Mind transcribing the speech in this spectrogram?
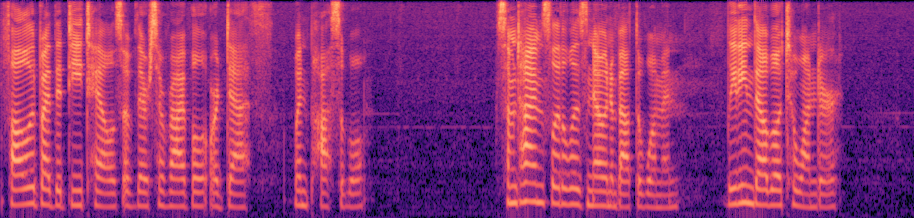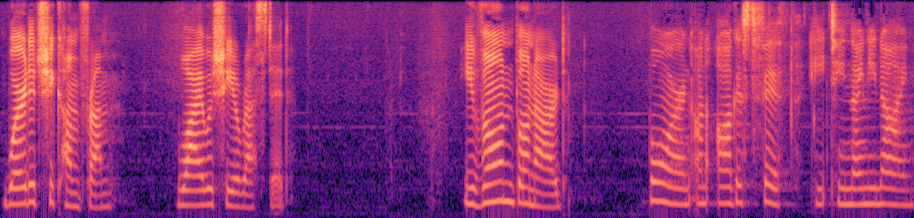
followed by the details of their survival or death, when possible. Sometimes little is known about the woman, leading Delbo to wonder where did she come from? Why was she arrested? Yvonne Bonnard. Born on August 5, 1899,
